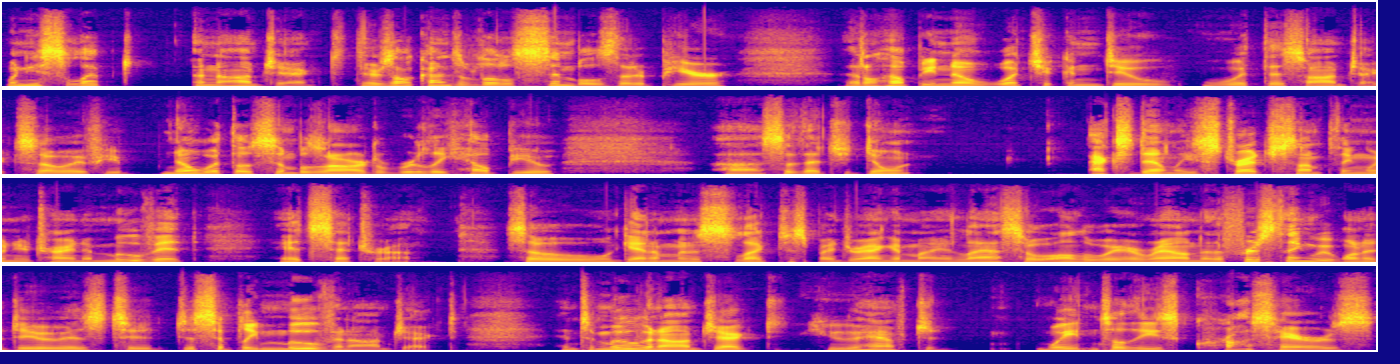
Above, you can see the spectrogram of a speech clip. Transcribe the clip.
When you select an object, there's all kinds of little symbols that appear that'll help you know what you can do with this object. So if you know what those symbols are, it'll really help you uh, so that you don't accidentally stretch something when you're trying to move it, etc. So again, I'm going to select just by dragging my lasso all the way around. Now the first thing we want to do is to just simply move an object. And to move an object, you have to wait until these crosshairs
